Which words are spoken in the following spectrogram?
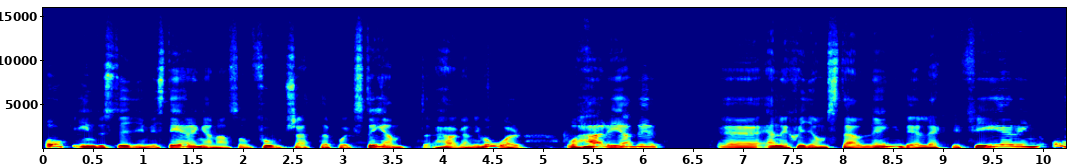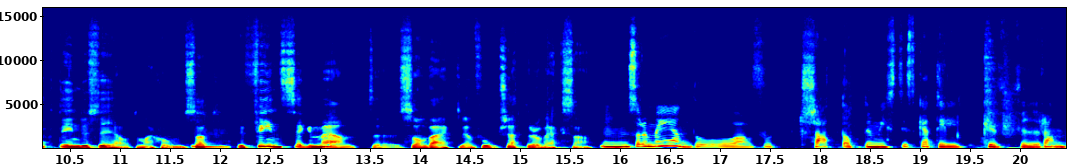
och industriinvesteringarna som fortsätter på extremt höga nivåer. Och här är det eh, energiomställning, det är elektrifiering och det är industriautomation. Så mm. det finns segment eh, som verkligen fortsätter att växa. Mm, så de är ändå fortsatt optimistiska till Q4?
